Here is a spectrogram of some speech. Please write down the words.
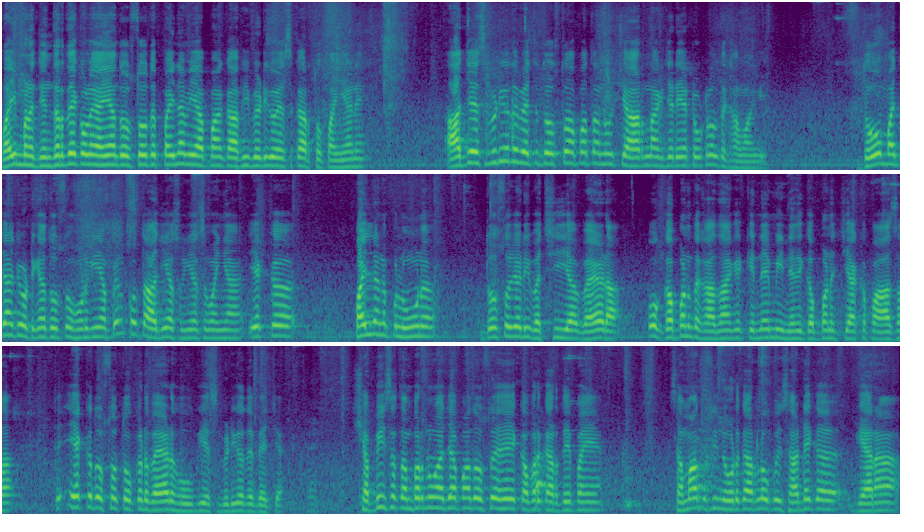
ਬਾਈ ਮਨਜਿੰਦਰ ਦੇ ਕੋਲੇ ਆਏ ਆ ਦੋਸਤੋ ਤੇ ਪਹਿਲਾਂ ਵੀ ਆਪਾਂ ਕਾਫੀ ਵੀਡੀਓ ਇਸ ਘਰ ਤੋਂ ਪਾਈਆਂ ਨੇ। ਅੱਜ ਇਸ ਵੀਡੀਓ ਦੇ ਵਿੱਚ ਦੋਸਤੋ ਆਪਾਂ ਤੁਹਾਨੂੰ ਚਾਰ ਨਗ ਜਿਹੜੇ ਆ ਟੋਟਲ ਦਿਖਾਵਾਂਗੇ। ਦੋ ਮੱਝਾਂ ਝੋਟੀਆਂ ਦੋਸਤੋ ਹੋਣਗੀਆਂ, ਬਿਲਕੁਲ ਤਾਜ਼ੀਆਂ ਸੂਈਆਂ ਸਵਾਈਆਂ। ਇੱਕ ਪਹਿਲਨ ਪਲੂਣ ਦੋਸਤੋ ਜਿਹੜੀ ਵੱਛੀ ਆ, ਵੈੜ ਆ, ਉਹ ਗੱਬਣ ਦਿਖਾ ਦਾਂਗੇ, ਕਿੰਨੇ ਮਹੀਨੇ ਦੀ ਗੱਬਣ ਚੈੱਕ ਪਾਸ ਆ। ਤੇ ਇੱਕ ਦੋਸਤੋ ਤੋਕੜ ਵੈੜ ਹੋਊਗੀ ਇਸ ਵੀਡੀਓ ਦੇ ਵਿੱਚ। 26 ਸਤੰਬਰ ਨੂੰ ਅੱਜ ਆਪਾਂ ਦੋਸਤੋ ਇਹ ਕਵਰ ਕਰਦੇ ਪਏ ਆ। ਸਮਾਂ ਤੁਸੀਂ ਨੋਟ ਕਰ ਲਓ, ਕੋਈ 11:30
